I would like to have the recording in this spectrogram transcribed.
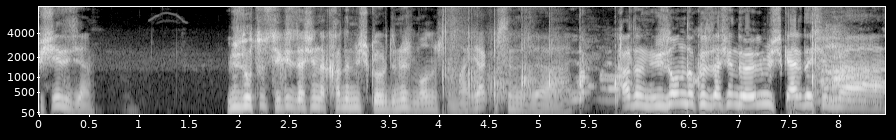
bir şey diyeceğim. 138 yaşında kadın hiç gördünüz mü oğlum siz manyak mısınız ya? Kadın 119 yaşında ölmüş kardeşim ya.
